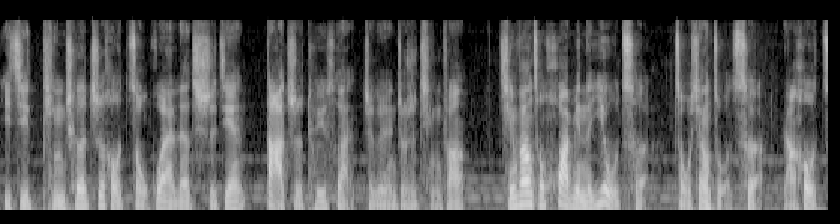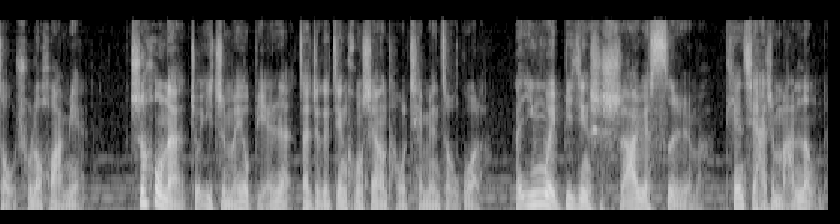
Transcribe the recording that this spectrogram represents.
以及停车之后走过来的时间大致推算，这个人就是秦芳。秦芳从画面的右侧走向左侧，然后走出了画面。之后呢，就一直没有别人在这个监控摄像头前面走过了。那因为毕竟是十二月四日嘛，天气还是蛮冷的。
